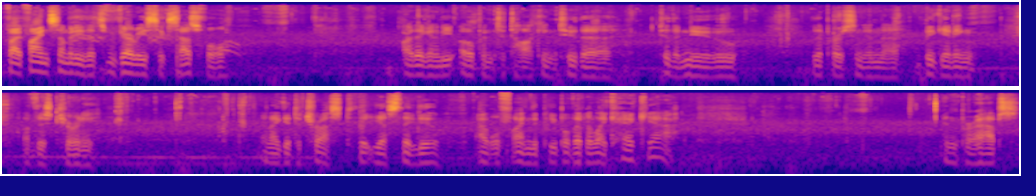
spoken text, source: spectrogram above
if I find somebody that's very successful, are they going to be open to talking to the to the new the person in the beginning of this journey. And I get to trust that, yes, they do. I will find the people that are like, heck yeah. And perhaps,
